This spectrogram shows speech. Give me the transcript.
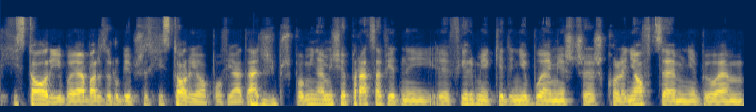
historii, bo ja bardzo lubię przez historię opowiadać. Mhm. Przypomina mi się praca w jednej y, firmie, kiedy nie byłem jeszcze szkoleniowcem, nie byłem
